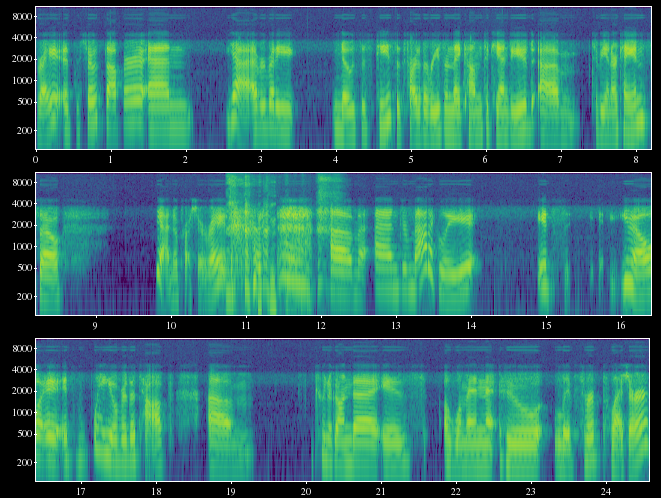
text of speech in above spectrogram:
right? It's a showstopper, and yeah, everybody knows this piece. It's part of the reason they come to Candide um, to be entertained. So, yeah, no pressure, right? um, and dramatically, it's you know it, it's way over the top. Um, Cunegonde is a woman who lives for pleasure,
